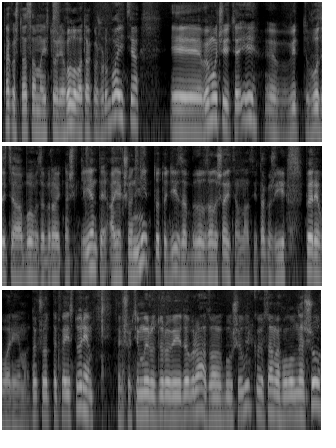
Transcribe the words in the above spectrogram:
Також та сама історія. Голова також рубається, вимочується і е, відвозиться або забирають наші клієнти. А якщо ні, то тоді залишається в нас. І також її переварюємо. Так що от така історія. Так що всім миру, здоров'я і добра. З вами був Шелудько. Саме головне, що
